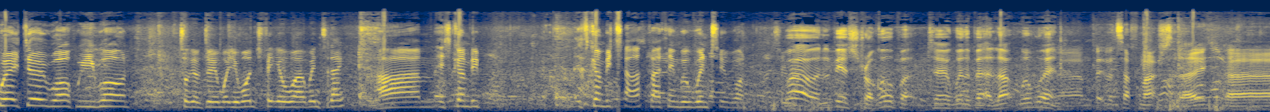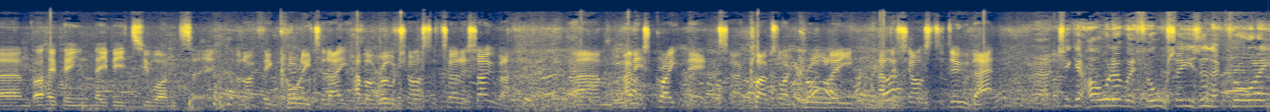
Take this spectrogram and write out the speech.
we do what we want. Talking of doing what you want, do you think you'll uh, win today? Um, it's going to be it's going to be tough, but I think we'll win 2 1. Well, it'll be a struggle, but uh, with a bit of luck, we'll win. Um, a bit of a tough match today, um, but hoping maybe 2 1 City. And I think Crawley today have a real chance to turn us over. Um, and it's great that uh, clubs like Crawley have the chance to do that. Uh, ticket holder with all season at Crawley.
